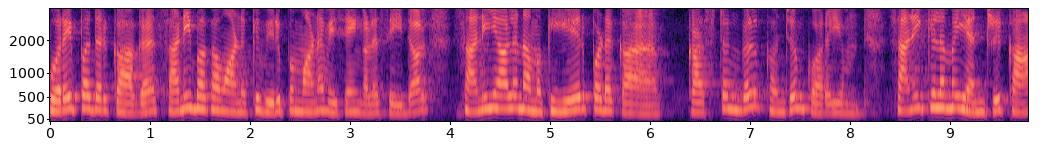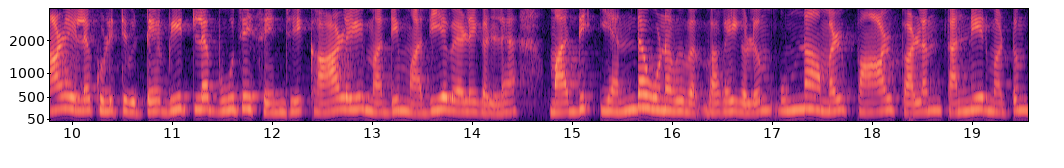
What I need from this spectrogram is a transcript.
குறைப்பதற்காக சனி பகவானுக்கு விருப்பமான விஷயங்களை செய்தால் சனியால் நமக்கு ஏற்பட க கஷ்டங்கள் கொஞ்சம் குறையும். சனிக்கிழமை அன்று காலையில் குளித்துவிட்டு வீட்டில் பூஜை செஞ்சு காலை மதியம் மதிய வேளைகளில் மதி எந்த உணவு வகைகளும் உண்ணாமல் பால் பழம் தண்ணீர் மட்டும்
